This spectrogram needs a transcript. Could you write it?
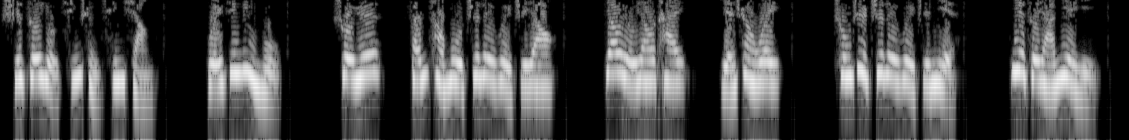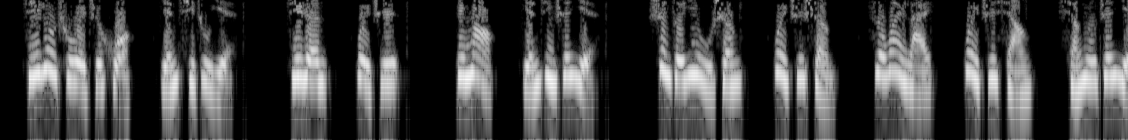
实则有轻省轻降。为今令母说曰：凡草木之类谓之妖，妖由妖胎，言上微；虫豸之类谓之孽，孽则牙孽矣。及六畜谓之祸，言其助也；及人谓之病冒，言近身也。甚则异物生，谓之省；自外来，谓之祥，祥由真也。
